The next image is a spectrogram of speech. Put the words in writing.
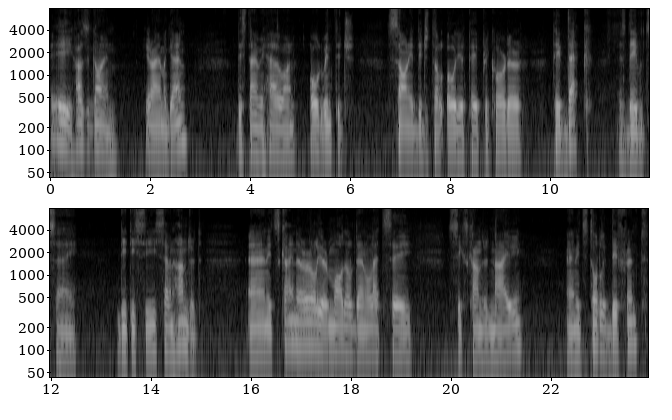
Hey, how's it going? Here I am again. This time we have an old vintage Sony digital audio tape recorder, tape deck, as they would say, DTC 700. And it's kind of earlier model than let's say 690 and it's totally different.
